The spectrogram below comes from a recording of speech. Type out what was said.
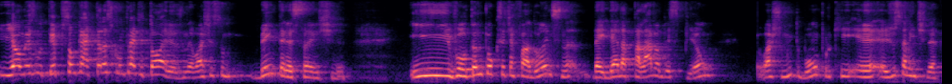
E ao mesmo tempo são cartelas contraditórias, né? Eu acho isso bem interessante. Né? E voltando um pouco ao que você tinha falado antes, né, da ideia da palavra do espião, eu acho muito bom porque é, é justamente né,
